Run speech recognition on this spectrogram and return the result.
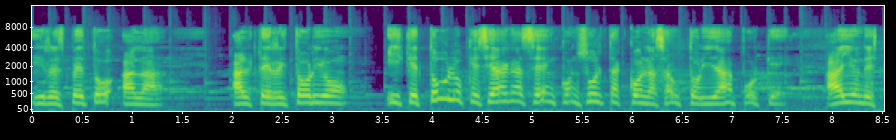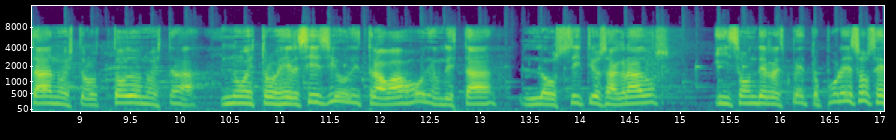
y respeto a la, al territorio y que todo lo que se haga sea en consulta con las autoridades porque ahí donde está nuestro, todo nuestro ejercicio de trabajo, de donde están los sitios sagrados y son de respeto. Por eso se,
